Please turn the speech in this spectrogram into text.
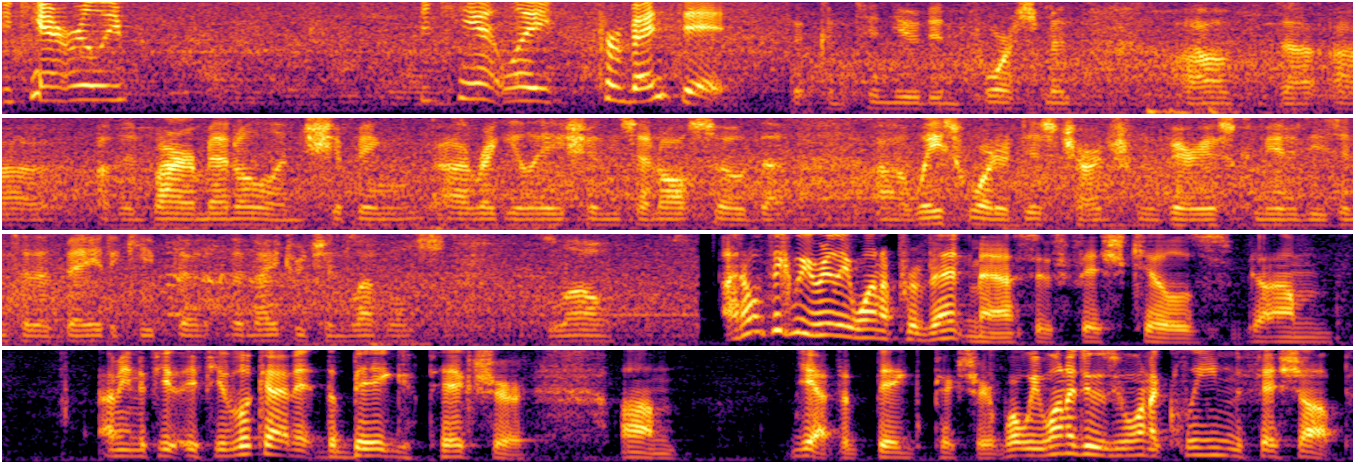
You can't really, you can't like prevent it. The continued enforcement of the uh, of environmental and shipping uh, regulations, and also the uh, wastewater discharge from various communities into the bay to keep the, the nitrogen levels low. I don't think we really want to prevent massive fish kills. Um, I mean, if you if you look at it, the big picture, um, yeah, the big picture. What we want to do is we want to clean the fish up,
